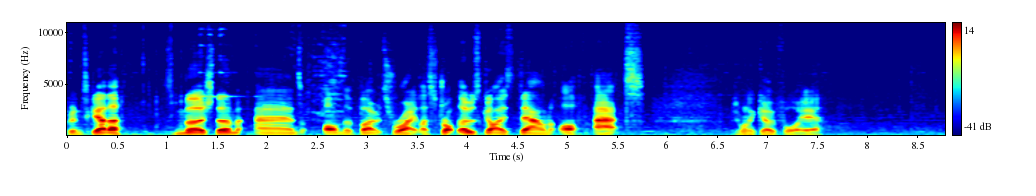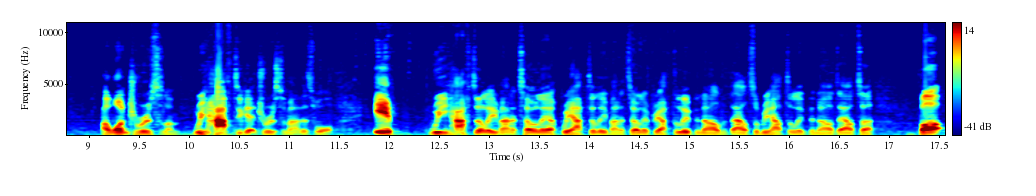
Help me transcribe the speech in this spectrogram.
Bring them together. Let's merge them and on the boats. Right. Let's drop those guys down off at... What do you want to go for here? I want Jerusalem. We have to get Jerusalem out of this war. If we have to leave Anatolia, we have to leave Anatolia. If we have to leave the Nile Delta, we have to leave the Nile Delta. But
